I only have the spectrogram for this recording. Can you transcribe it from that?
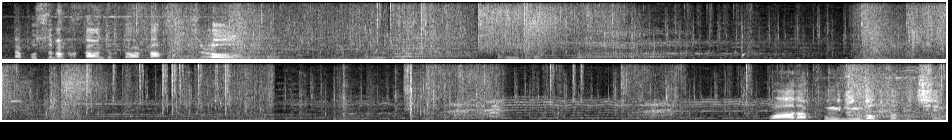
일단 보스방 가까운 데부터 갈까? 슬로우 와 나 공중도 없어 미친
